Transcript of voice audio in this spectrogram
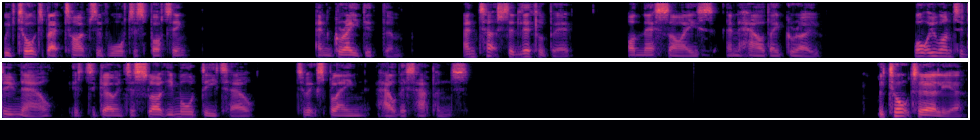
we've talked about types of water spotting and graded them and touched a little bit on their size and how they grow. What we want to do now is to go into slightly more detail to explain how this happens. We talked earlier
